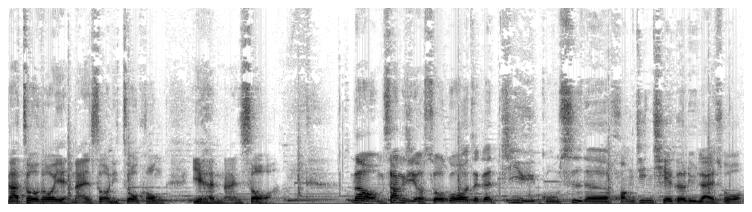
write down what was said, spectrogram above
那做多也很难受，你做空也很难受啊。那我们上集有说过，这个基于股市的黄金切割率来说，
